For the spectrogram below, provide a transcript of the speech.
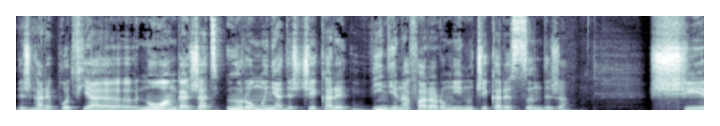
deci mm-hmm. care pot fi uh, nou angajați în România, deci cei care vin din afara României, nu cei care sunt deja. Și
